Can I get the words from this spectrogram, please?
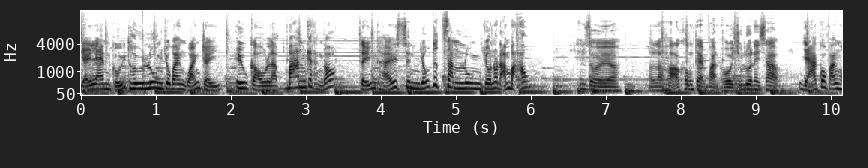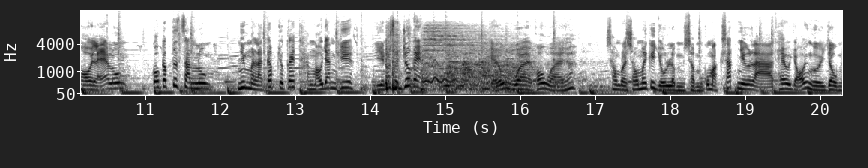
Vậy là em gửi thư luôn cho ban quản trị Yêu cầu là ban cái thằng đó. Tiện thể xin dấu tích xanh luôn cho nó đảm bảo. Thế rồi ờ, là họ không thèm phản hồi chú luôn hay sao Dạ có phản hồi lẹ luôn. Có cấp tích xanh luôn. Nhưng mà là cấp cho cái thằng mạo danh kia Vì nó xin trước em. Kiểu quê khó quê á. Xong rồi sau mấy cái vụ lùm xùm của mặt sách như là theo dõi người dùng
